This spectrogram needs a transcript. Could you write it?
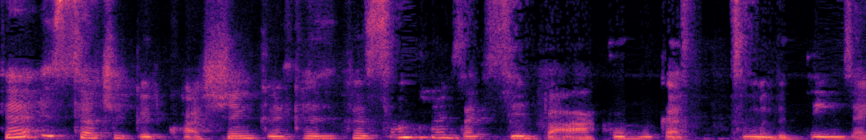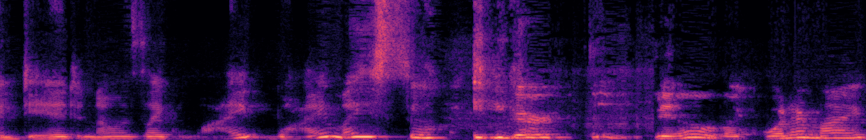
That is such a good question because because sometimes I sit back and look at some of the things I did, and I was like, why why am I so eager to build? Like, what am I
